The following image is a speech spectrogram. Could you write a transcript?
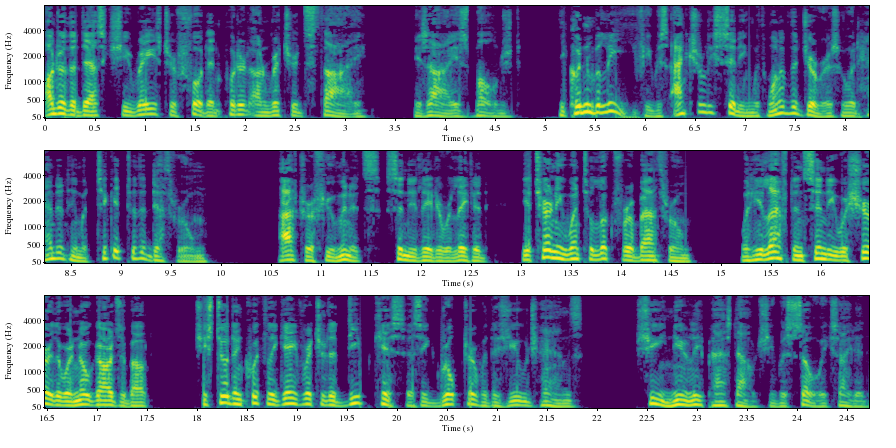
Under the desk, she raised her foot and put it on Richard's thigh. His eyes bulged. He couldn't believe he was actually sitting with one of the jurors who had handed him a ticket to the death room. After a few minutes, Cindy later related, the attorney went to look for a bathroom. When he left and Cindy was sure there were no guards about, she stood and quickly gave Richard a deep kiss as he groped her with his huge hands. She nearly passed out, she was so excited.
